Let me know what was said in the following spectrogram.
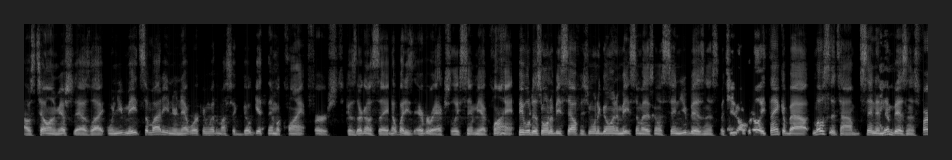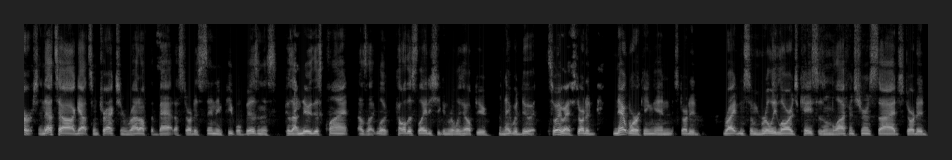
I was telling him yesterday, I was like, when you meet somebody and you're networking with them, I said, go get them a client first because they're going to say, nobody's ever actually sent me a client. People just want to be selfish. You want to go in and meet somebody that's going to send you business, but you don't really think about most of the time sending them business first. And that's how I got some traction right off the bat. I started sending people business because I knew this client. I was like, look, call this lady. She can really help you. And they would do it. So anyway, I started networking and started writing some really large cases on the life insurance side, started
